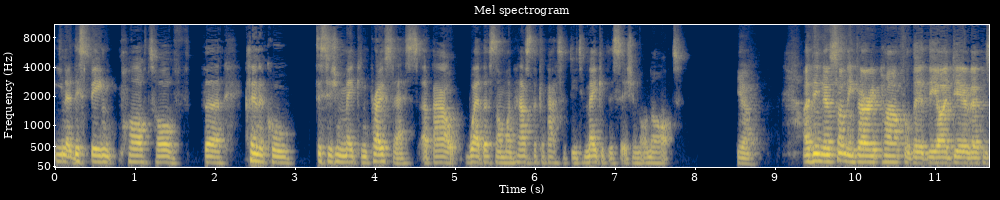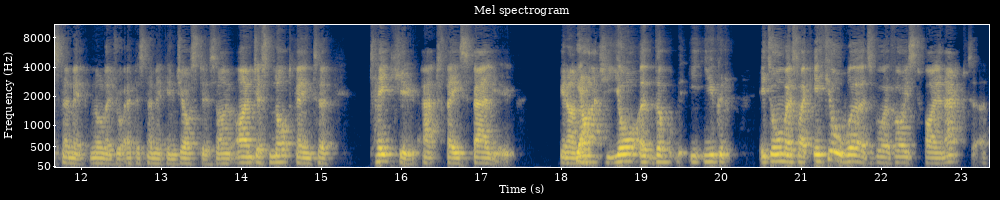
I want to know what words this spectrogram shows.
you know this being part of the clinical decision making process about whether someone has the capacity to make a decision or not yeah I think there's something very powerful the, the idea of epistemic knowledge or epistemic injustice. I'm, I'm just not going to take you at face value. You know, I'm yeah. not actually your uh, the you could. It's almost like if your words were voiced by an actor,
